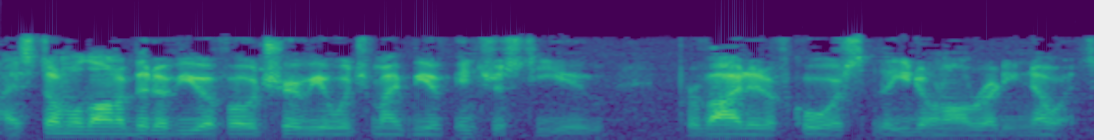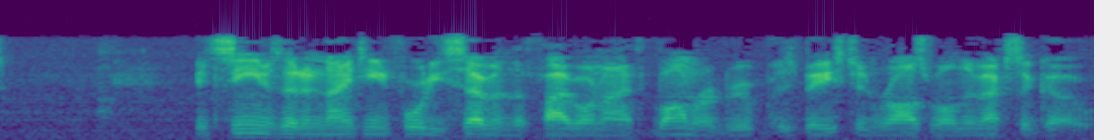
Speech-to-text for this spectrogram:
I stumbled on a bit of UFO trivia which might be of interest to you, provided, of course, that you don't already know it. It seems that in 1947 the 509th Bomber Group was based in Roswell, New Mexico.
